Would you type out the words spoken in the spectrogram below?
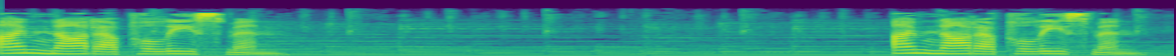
I'm not a policeman. I'm not a policeman.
